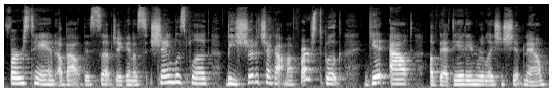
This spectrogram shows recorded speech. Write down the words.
firsthand about this subject. And a shameless plug be sure to check out my first book, Get Out of That Dead End Relationship Now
